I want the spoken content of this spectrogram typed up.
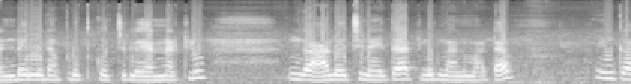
ఎండ వెళ్ళినప్పుడు ఉతకొచ్చులే అన్నట్లు ఇంకా ఆలోచన అయితే అట్లుందనమాట ఇంకా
